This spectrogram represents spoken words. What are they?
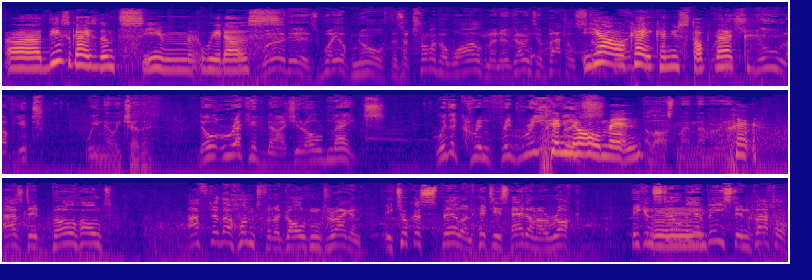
Uh, these guys don't seem with us. Word is, way up north, there's a tribe of wild men who go into battle stark Yeah, naked. okay, can you stop Whereas that? you'll your tr- We know each other? Don't recognize your old mates. We're the Crinfrid Reavers. no, man. I lost my memory. As did Boholt. After the hunt for the Golden Dragon, he took a spill and hit his head on a rock. He can still be a beast in battle,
